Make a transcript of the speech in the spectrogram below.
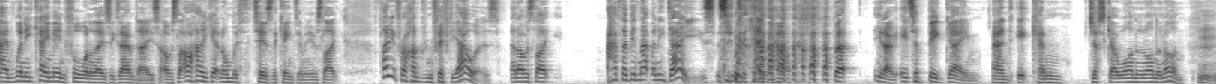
And when he came in for one of those exam days, I was like, Oh, how are you getting on with Tears of the Kingdom? And he was like, I've played it for 150 hours. And I was like, Have there been that many days since it came out? but, you know, it's a big game and it can just go on and on and on hmm.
